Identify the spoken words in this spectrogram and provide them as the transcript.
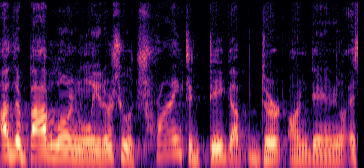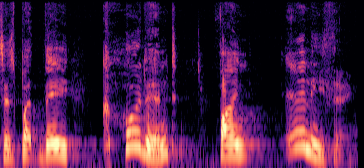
other Babylonian leaders who were trying to dig up dirt on Daniel, it says, But they couldn't find anything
